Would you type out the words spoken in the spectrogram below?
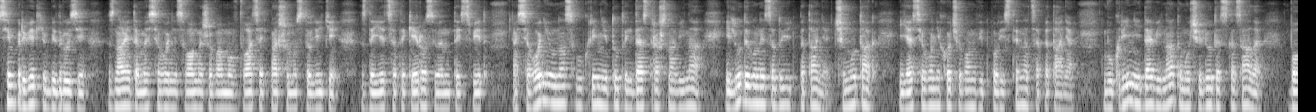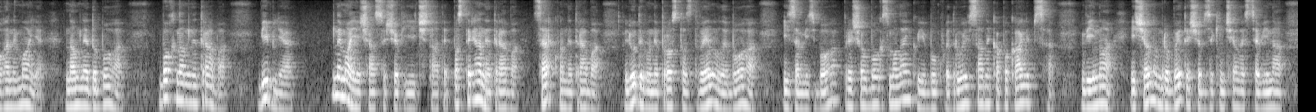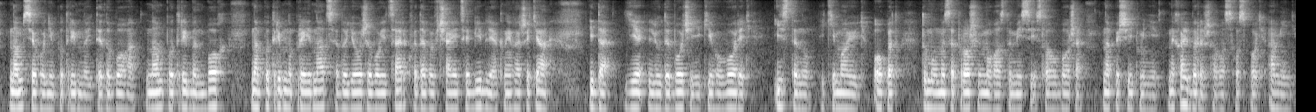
Всім привіт, любі друзі! Знаєте, ми сьогодні з вами живемо в 21 столітті. Здається, такий розвинутий світ. А сьогодні у нас в Україні тут йде страшна війна, і люди вони задають питання, чому так? І я сьогодні хочу вам відповісти на це питання. В Україні йде війна, тому що люди сказали, Бога немає, нам не до Бога, Бог нам не треба. Біблія немає часу, щоб її читати. Пастиря не треба, церква не треба. Люди вони просто здвинули Бога, і замість Бога прийшов Бог з маленької букви, другий всадник Апокаліпса. Війна. І що нам робити, щоб закінчилася ця війна? Нам сьогодні потрібно йти до Бога. Нам потрібен Бог. Нам потрібно приєднатися до Його живої церкви, де вивчається Біблія, книга життя, і де є люди Божі, які говорять істину, які мають опит. Тому ми запрошуємо вас до місії Слово Боже. Напишіть мені, нехай береже вас Господь. Амінь.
